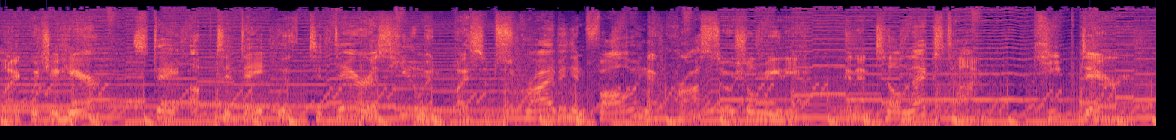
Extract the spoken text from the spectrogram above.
Like what you hear? Stay up to date with To Dare is Human by subscribing and following across social media. And until next time, keep daring.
